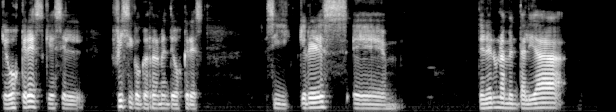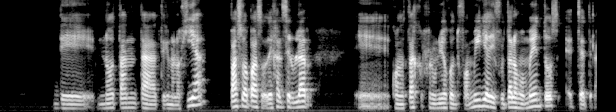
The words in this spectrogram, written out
que vos querés, que es el físico que realmente vos querés. Si querés eh, tener una mentalidad de no tanta tecnología, paso a paso, deja el celular eh, cuando estás reunido con tu familia, disfrutar los momentos, etc.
